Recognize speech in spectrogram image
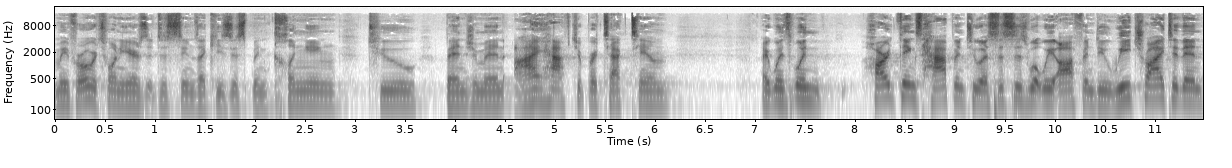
I mean, for over 20 years, it just seems like he's just been clinging to Benjamin. I have to protect him. Like when, when hard things happen to us, this is what we often do. We try to then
